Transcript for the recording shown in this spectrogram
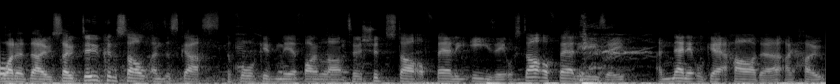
one of those. So do consult and discuss before giving me a final answer. It should start off fairly easy. It will start off fairly easy and then it will get harder, I hope.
